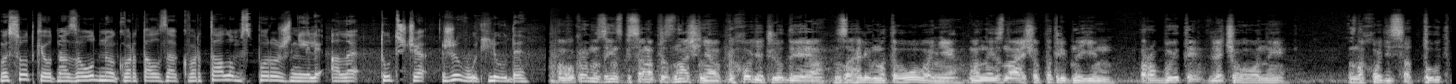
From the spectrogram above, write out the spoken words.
Висотки одна за одною, квартал за кварталом спорожнілі, але тут ще живуть люди. В окремий загін спеціального призначення приходять люди взагалі мотивовані. Вони знають, що потрібно їм робити, для чого вони знаходяться тут.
